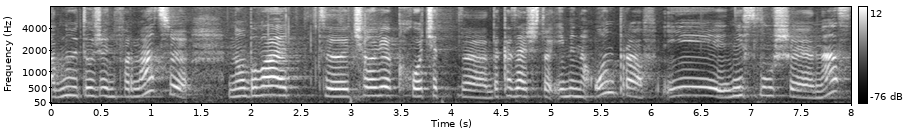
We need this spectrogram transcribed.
одну и ту же информацию, но бывает, э, человек хочет э, доказать, что именно он прав, и не слушая нас,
